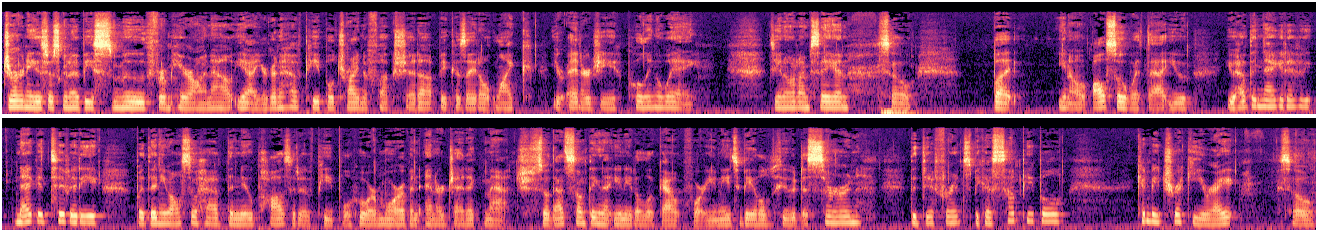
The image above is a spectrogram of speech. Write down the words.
journey is just going to be smooth from here on out. Yeah, you're going to have people trying to fuck shit up because they don't like your energy pulling away. Do you know what I'm saying? So, but you know, also with that, you you have the negative negativity, but then you also have the new positive people who are more of an energetic match. So that's something that you need to look out for. You need to be able to discern the difference because some people can be tricky, right? So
